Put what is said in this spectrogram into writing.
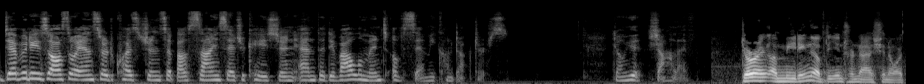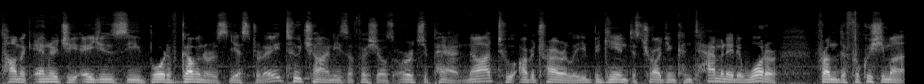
Deputies also answered questions about science education and the development of semiconductors. 张悦，上海 Live。 during a meeting of the International Atomic Energy Agency Board of Governors yesterday, two Chinese officials urged Japan not to arbitrarily begin discharging contaminated water from the Fukushima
